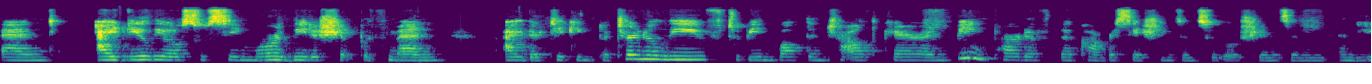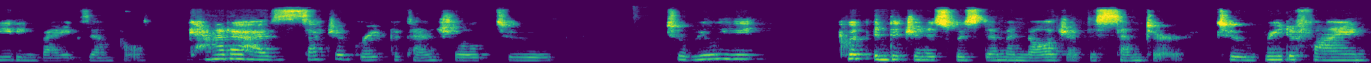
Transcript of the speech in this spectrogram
and ideally also seeing more leadership with men either taking paternal leave to be involved in childcare and being part of the conversations and solutions and, and leading by example. Canada has such a great potential to, to really put Indigenous wisdom and knowledge at the center, to redefine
